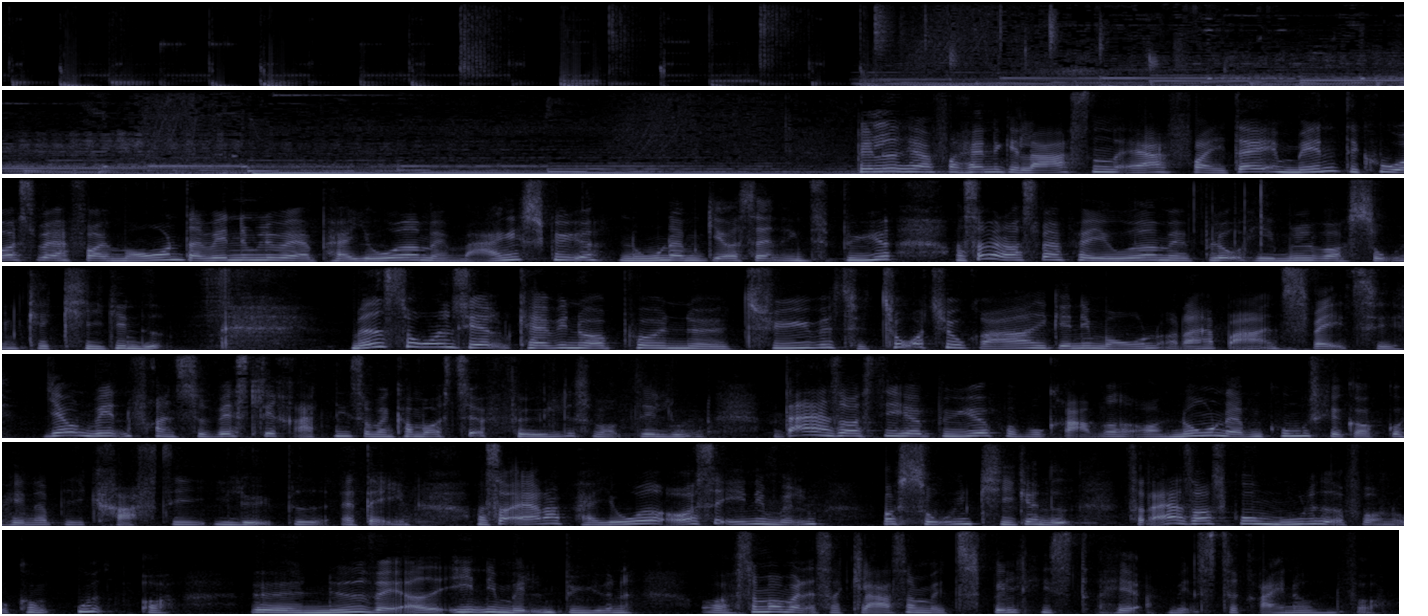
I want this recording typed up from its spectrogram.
Billedet her fra Hanneke Larsen er fra i dag, men det kunne også være for i morgen. Der vil nemlig være perioder med mange skyer. Nogle af dem giver også anledning til byer. Og så vil der også være perioder med blå himmel, hvor solen kan kigge ned. Med solens hjælp kan vi nå op på en øh, 20-22 grader igen i morgen, og der er bare en svag til jævn vind fra en sydvestlig retning, så man kommer også til at føle det, som om det er lunt. Men der er altså også de her byer på programmet, og nogle af dem kunne måske godt gå hen og blive kraftige i løbet af dagen. Og så er der perioder også indimellem, hvor solen kigger ned. Så der er altså også gode muligheder for at nå at komme ud og øh, nyde vejret ind imellem byerne. Og så må man altså klare sig med et spilhist her, mens det regner udenfor.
